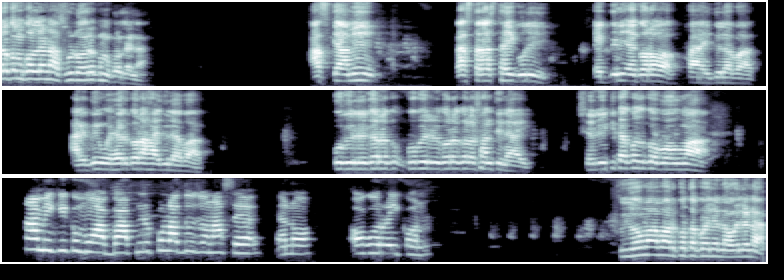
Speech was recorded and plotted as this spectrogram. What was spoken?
এরকম করলে না ছোট এরকম করলে না। আজকে আমি রাস্তা রাস্তায় ঘুরি একদিন এগারো হাই দুলাবাদ আরেকদিন ওহের করো হাই দুলাবাদ কবির কবির ঘরে গেলে শান্তি নাই। সেগুলি কি তা গো বৌমা। আমি কি কমু আব্বা আপনার পোলা দুজন আছে এন অগর কোন তুইও মা আমার কথা কইলে না হইলে না।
